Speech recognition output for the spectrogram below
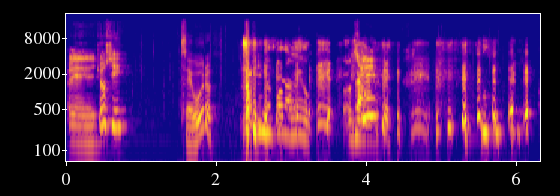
Eh, yo sí. Seguro. Mi mejor amigo. O sea, Sí.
